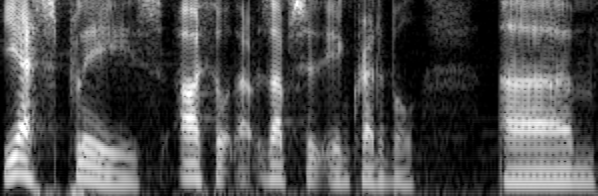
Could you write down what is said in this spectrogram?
Yes, please. I thought that was absolutely incredible. Um,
